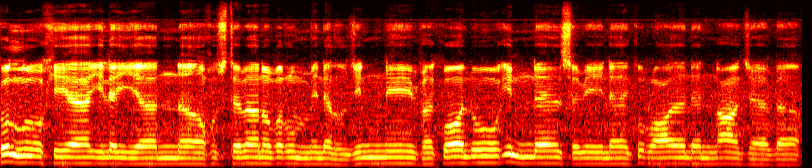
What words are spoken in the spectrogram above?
قل أوحي إلي أنه استمع نفر من الجن فقالوا إنا سمعنا قرآنا عجبا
